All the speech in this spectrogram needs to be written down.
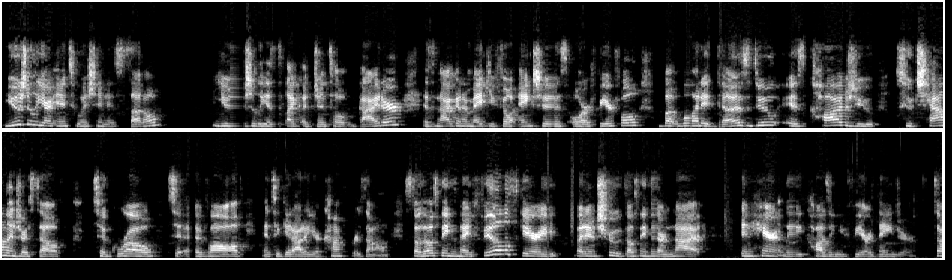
usually your intuition is subtle. Usually it's like a gentle guider. It's not going to make you feel anxious or fearful but what it does do is cause you to challenge yourself to grow to evolve and to get out of your comfort zone. So those things may feel scary but in truth those things are not inherently causing you fear or danger. So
